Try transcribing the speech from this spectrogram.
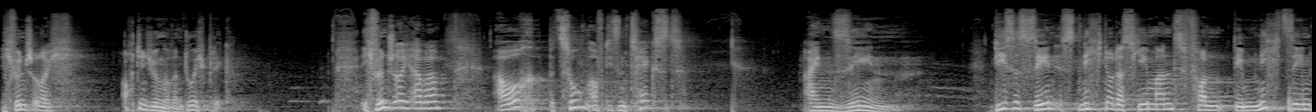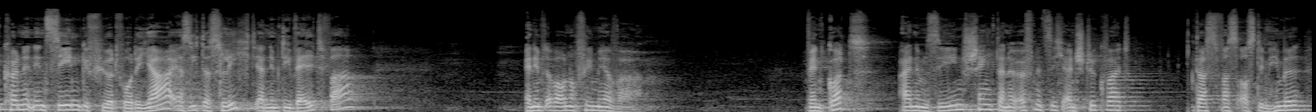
ich wünsche euch auch den jüngeren Durchblick. Ich wünsche euch aber auch, bezogen auf diesen Text, ein Sehen. Dieses Sehen ist nicht nur, dass jemand von dem Nichtsehen können ins Sehen geführt wurde. Ja, er sieht das Licht, er nimmt die Welt wahr, er nimmt aber auch noch viel mehr wahr. Wenn Gott einem Sehen schenkt, dann eröffnet sich ein Stück weit das, was aus dem Himmel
